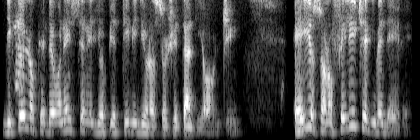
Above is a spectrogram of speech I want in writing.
di quello che devono essere gli obiettivi di una società di oggi. E io sono felice di vedere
